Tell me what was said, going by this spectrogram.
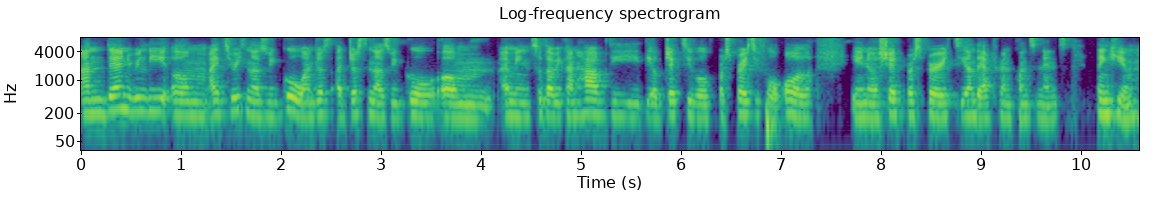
and then really um, iterating as we go and just adjusting as we go. Um, I mean, so that we can have the, the objective of prosperity for all, you know, shared prosperity on the African continent. Thank you.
